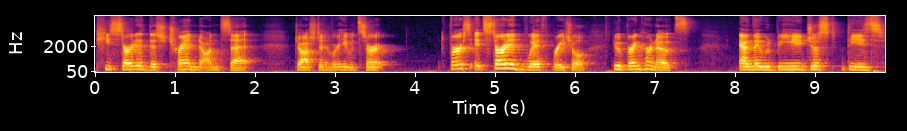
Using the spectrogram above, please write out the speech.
he started this trend on set. Josh did where he would start first. It started with Rachel. He would bring her notes, and they would be just these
